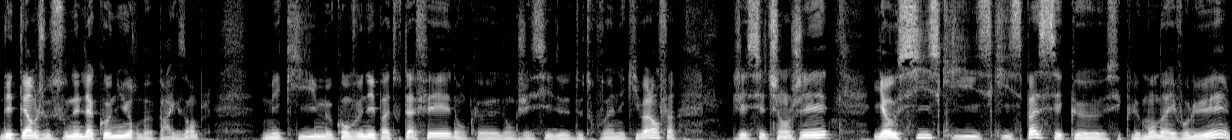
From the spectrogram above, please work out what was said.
des, termes. Je me souvenais de la conurbe, par exemple, mais qui me convenait pas tout à fait. Donc, euh, donc j'ai essayé de, trouver un équivalent. Enfin, j'ai essayé de changer. Il y a aussi ce qui, ce qui se passe, c'est que, c'est que le monde a évolué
